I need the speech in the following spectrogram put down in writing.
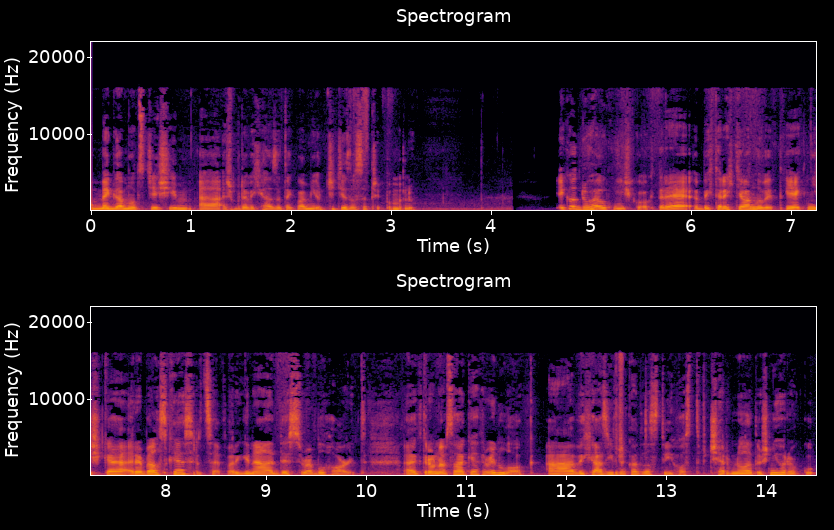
mega moc těším a až bude vycházet, tak vám ji určitě zase připomenu. Jako druhou knížku, o které bych tady chtěla mluvit, je knížka Rebelské srdce, v originále This Rebel Heart, kterou napsala Catherine Locke a vychází v nakladatelství Host v červnu letošního roku.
